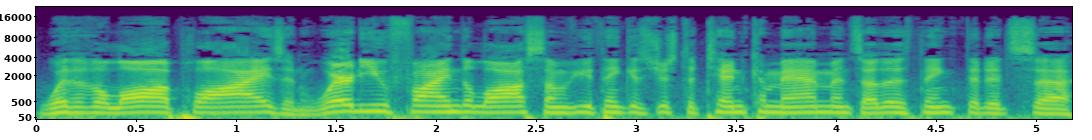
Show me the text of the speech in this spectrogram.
whether the law applies and where do you find the law. Some of you think it's just the Ten Commandments. Others think that it's uh,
